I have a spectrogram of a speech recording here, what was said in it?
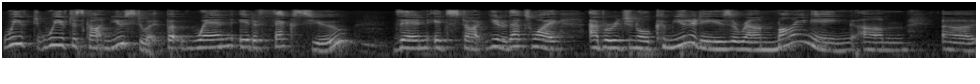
we've we've just gotten used to it. But when it affects you, then it start. You know, that's why Aboriginal communities around mining. Um, uh,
